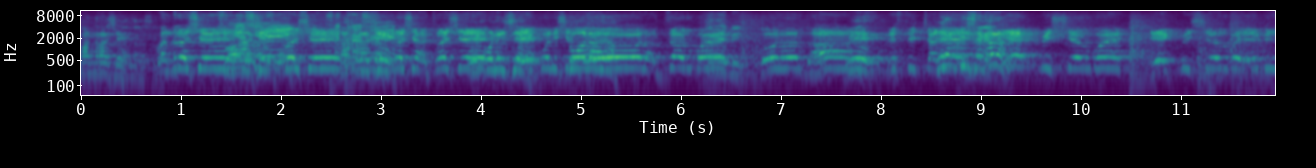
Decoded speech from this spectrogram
पंधराशे. पंधराशे सोळाशे, सतराशे, अठराशे एकोणीसशे, एकोणीसशे दोन हजार. रुपये दोन हजार दहा वीस. तीस चाळीस. एकवीसशे रुपये एकवीसशे रुपये. हे बी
